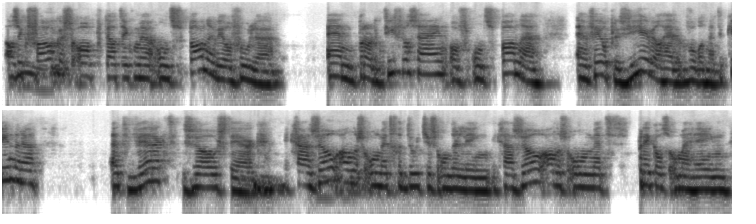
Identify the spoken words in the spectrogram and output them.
Als ik focus op dat ik me ontspannen wil voelen en productief wil zijn, of ontspannen en veel plezier wil hebben, bijvoorbeeld met de kinderen. Het werkt zo sterk. Ik ga zo anders om met gedoetjes onderling. Ik ga zo anders om met prikkels om me heen.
